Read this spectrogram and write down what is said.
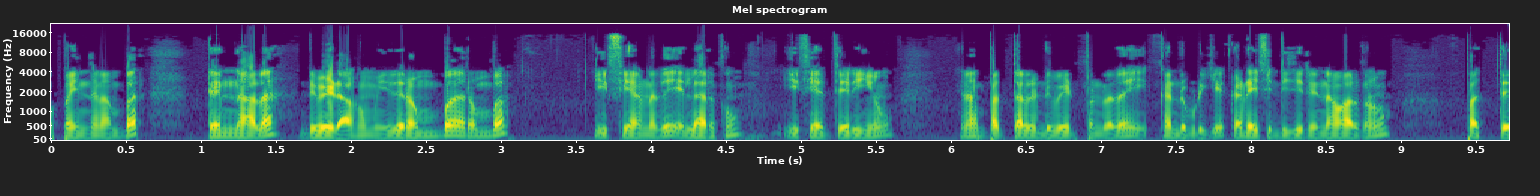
அப்போ இந்த நம்பர் டென்னால் டிவைட் ஆகும். இது ரொம்ப ரொம்ப ஈஸியானது எல்லாருக்கும் ஈஸியாக தெரியும். ஏன்னா பத்தால் டிவைட் பண்ணுறதை கண்டுபிடிக்க கடைசி டிஜிட் என்னவாக இருக்கணும்? பத்து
